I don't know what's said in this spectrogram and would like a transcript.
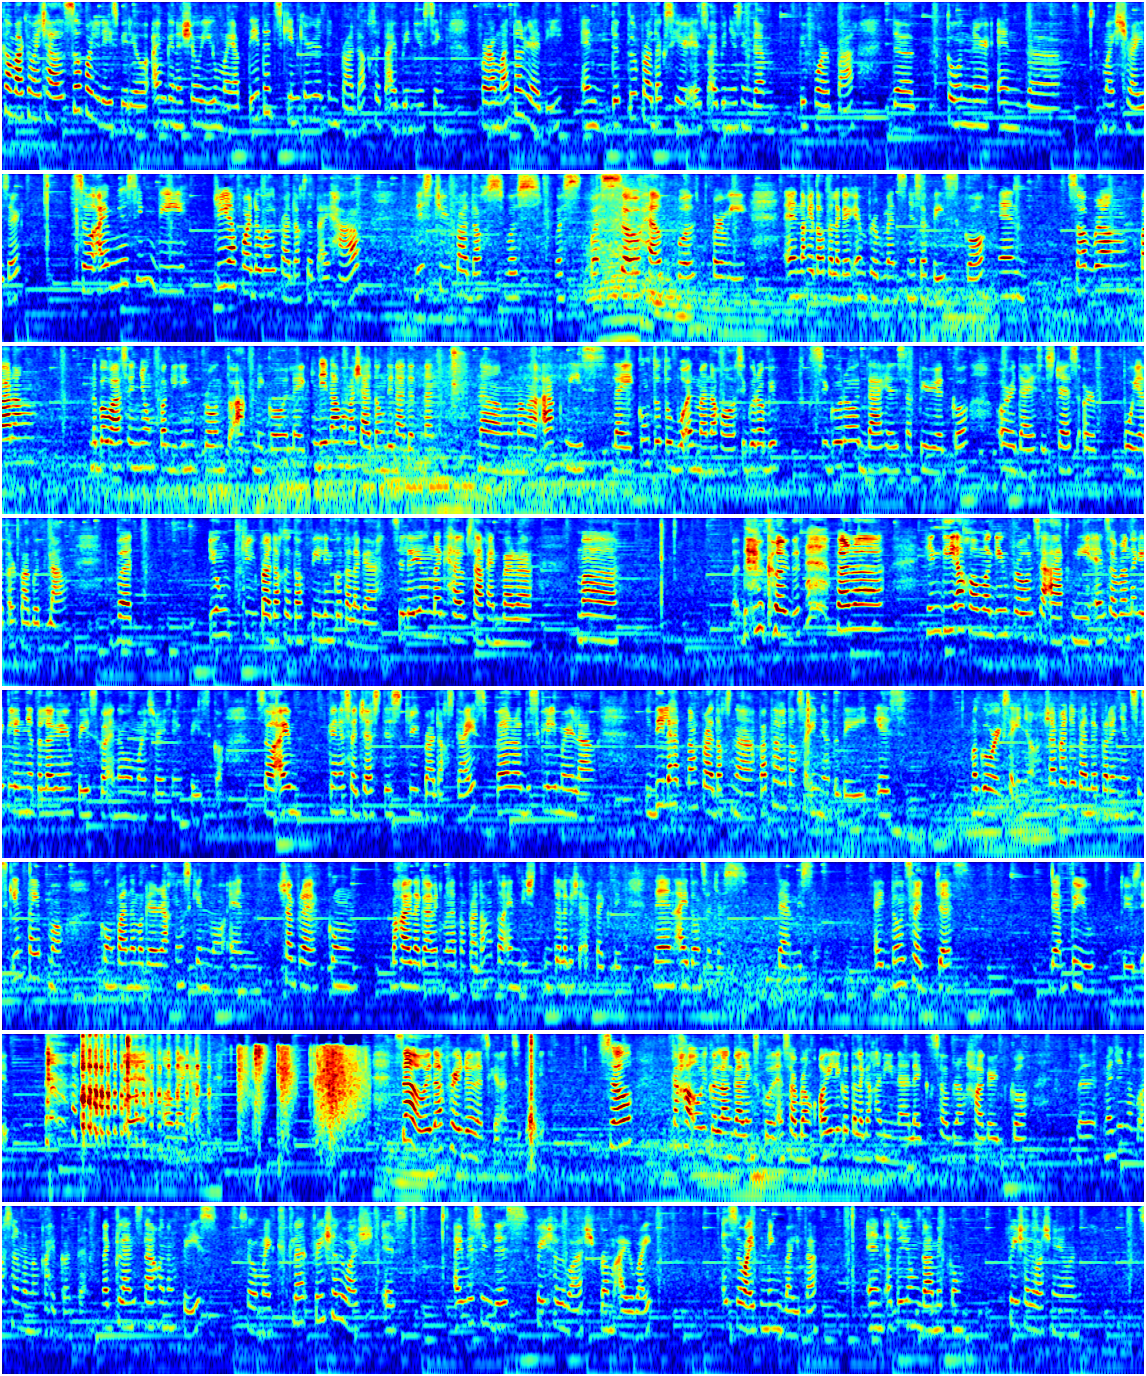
Welcome back to my channel. So for today's video, I'm gonna show you my updated skincare routine products that I've been using for a month already. And the two products here is I've been using them before pa. The toner and the moisturizer. So I'm using the three affordable products that I have. These three products was was was so helpful for me. And nakita ko talaga yung improvements niya sa face ko. And sobrang parang nabawasan yung pagiging prone to acne ko. Like, hindi na ako masyadong dinadatnan ng mga acnes. Like, kung tutubuan man ako, siguro, siguro dahil sa period ko or dahil sa stress or puyat or pagod lang. But, yung three products ito, feeling ko talaga, sila yung nag-help sa akin para ma... What do you call this? Para hindi ako maging prone sa acne and sobrang nag-clean niya talaga yung face ko and namo-moisturize yung face ko. So, I'm gonna suggest these three products, guys. Pero, disclaimer lang, hindi lahat ng products na papakita ko sa inyo today is mag-work sa inyo. Siyempre, depende pa rin yan sa skin type mo, kung paano magre-react yung skin mo, and siyempre, kung baka nagamit mo na itong product na to and hindi, talaga siya effective, then I don't suggest them. I don't suggest them to you to use it. oh my god. So, without further, let's get on to the video. So, kaka-uwi ko lang galing school and sobrang oily ko talaga kanina. Like, sobrang haggard ko. Well, medyo nabukas naman ng kahit konti. Nag-cleanse na ako ng face. So, my facial wash is, I'm using this facial wash from iWhite. It's a whitening Vita. And ito yung gamit kong facial wash ngayon.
